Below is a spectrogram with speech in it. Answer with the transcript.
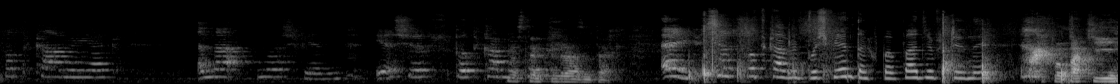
spotkamy jak na, na święty. Ja się spotkamy. Następnym razem tak. Ej, się spotkamy po świętach, papa dziewczyny. Chłopaki. I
